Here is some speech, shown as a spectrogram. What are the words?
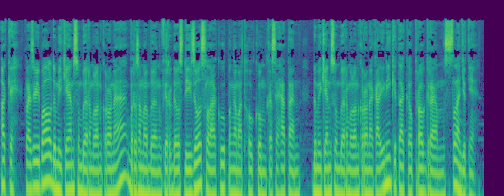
Oke, okay, classy people, demikian sumber melawan corona bersama Bang Firdaus Dizo selaku pengamat hukum kesehatan. Demikian sumber melawan corona kali ini kita ke program selanjutnya.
